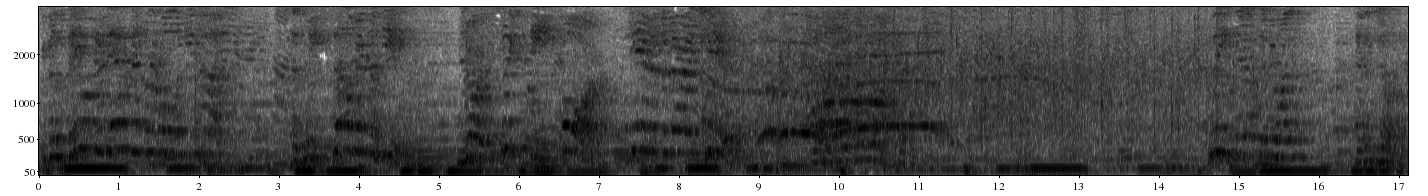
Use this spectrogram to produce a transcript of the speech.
Because they will be dancing years of marriage here. Please dance, everyone, and enjoy.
